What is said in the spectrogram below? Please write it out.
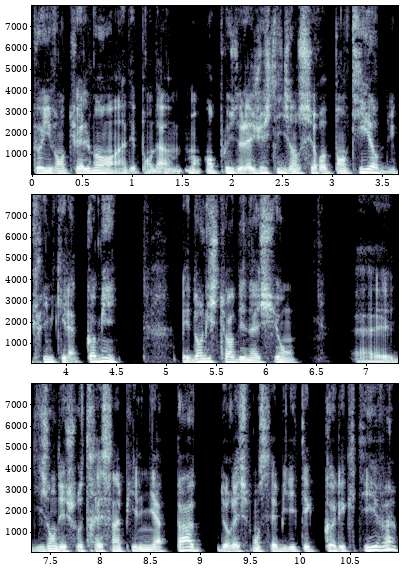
peut éventuellement, indépendamment, en plus de la justice, en se repentir du crime qu'il a commis. Mais dans l'histoire des nations, euh, disons des choses très simples, il n'y a pas de responsabilité collective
